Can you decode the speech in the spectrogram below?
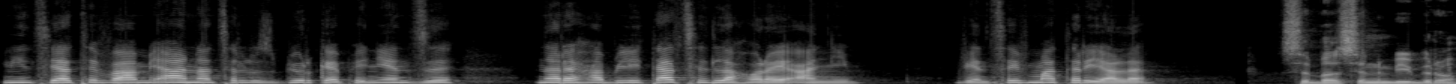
Inicjatywa miała na celu zbiórkę pieniędzy na rehabilitację dla chorej Ani. Więcej w materiale. Sebastian Bibro,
